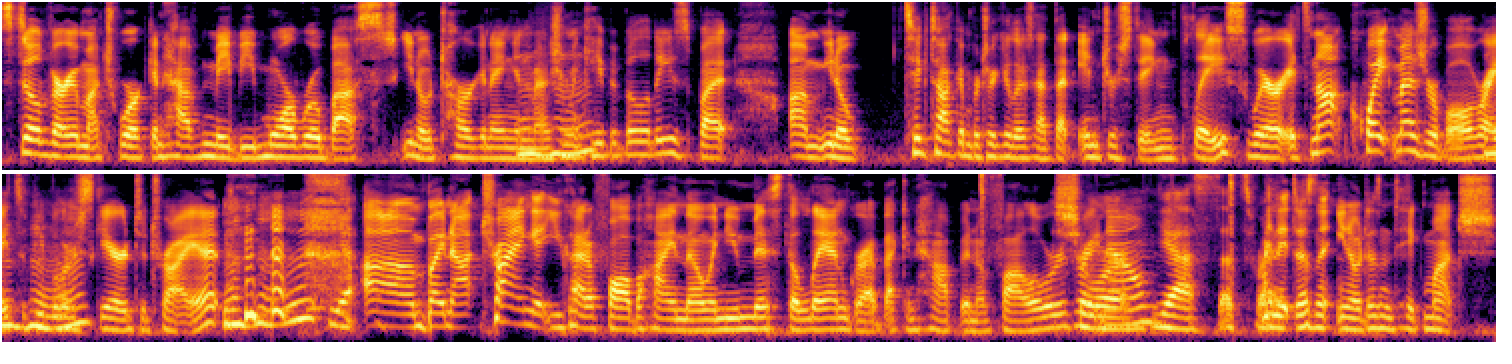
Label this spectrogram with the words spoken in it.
still very much work and have maybe more robust you know targeting and measurement Mm-hmm. capabilities but um, you know TikTok in particular is at that interesting place where it's not quite measurable, right? So Mm-hmm. people are scared to try it. Yeah. um, by not trying it, you kind of fall behind though, and you miss the land grab that can happen of followers right now. Yes, that's right. And it doesn't, you know, it doesn't take much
